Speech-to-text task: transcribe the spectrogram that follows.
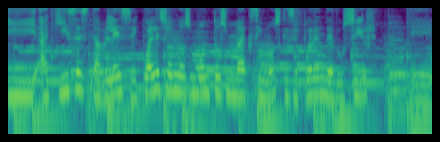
y aquí se establece cuáles son los montos máximos que se pueden deducir eh,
